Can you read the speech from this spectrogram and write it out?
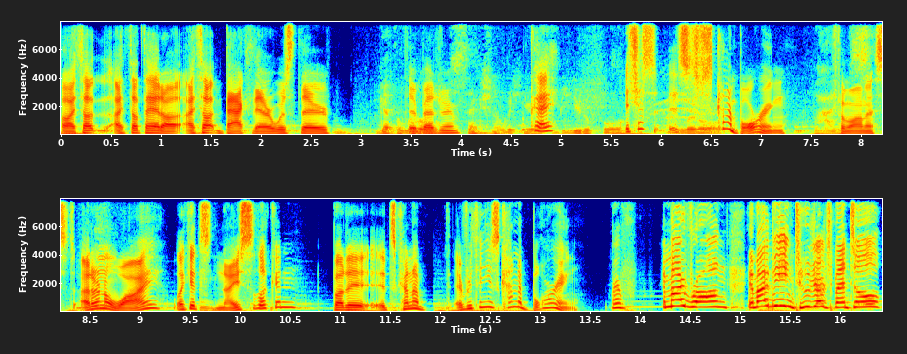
Oh, I thought I thought they had a I thought back there was their the Their bedroom? section over here. Okay. Beautiful. It's just it's just kind of boring, if I'm honest. I don't know why. Like it's nice looking, but it it's kind of everything is kind of boring. Am I, am I wrong? Am I being too judgmental?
